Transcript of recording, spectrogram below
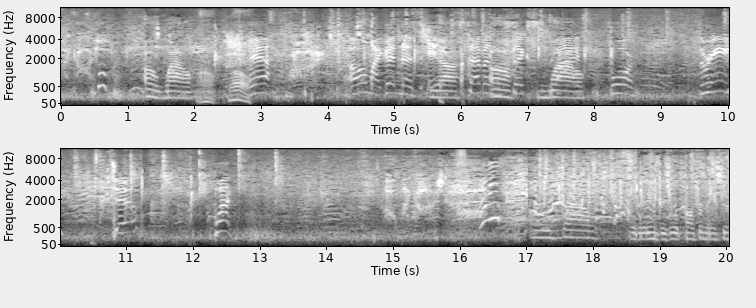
my gosh. Oh wow! Oh. Yeah. Oh my goodness. Eight, Yeah. seven, Oh, six, wow. five, four, three, two, one. Oh my gosh. Oh wow! Awaiting visual confirmation.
